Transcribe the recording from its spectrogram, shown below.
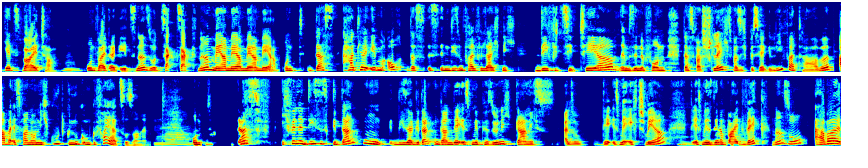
jetzt weiter. Mhm. Und weiter geht's, ne? So zack, zack, ne? Mehr, mehr, mehr, mehr. Und das hat ja eben auch, das ist in diesem Fall vielleicht nicht defizitär im Sinne von, das war schlecht, was ich bisher geliefert habe, aber es war noch nicht gut genug, um gefeiert zu sein. Ja. Und das, ich finde, dieses Gedanken, dieser Gedankengang, der ist mir persönlich gar nicht also der ist mir echt schwer, mhm. der ist mir sehr weit weg, ne, so. Aber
